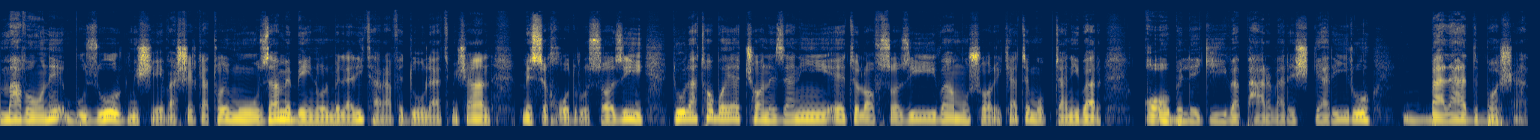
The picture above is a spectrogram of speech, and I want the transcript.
موانع بزرگ میشه و شرکت های موزم بین المللی طرف دولت میشن مثل خودروسازی دولت ها باید چانه زنی، اعتلاف سازی و مشارکت مبتنی بر قابلگی و پرورشگری رو بلد باشن.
